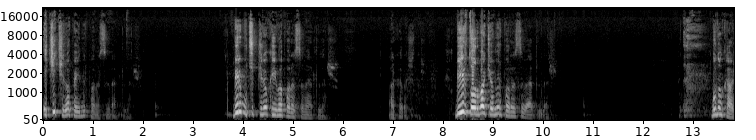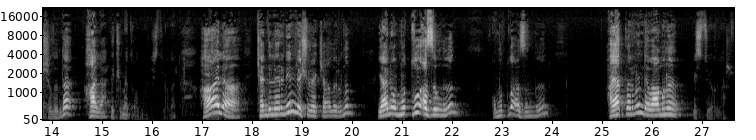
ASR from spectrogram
2 kilo peynir parası verdiler. 1,5 kilo kıyma parası verdiler. Arkadaşlar. Bir torba kömür parası verdiler. Bunun karşılığında hala hükümet olmak istiyorlar. Hala kendilerinin ve şürekalarının yani o mutlu azınlığın o mutlu azınlığın hayatlarının devamını istiyorlar.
